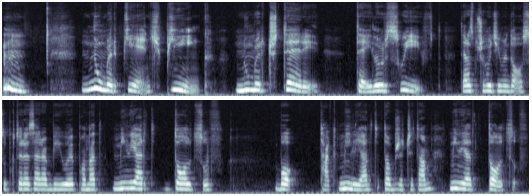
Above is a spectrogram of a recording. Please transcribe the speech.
Numer 5 Pink. Numer 4 Taylor Swift. Teraz przechodzimy do osób, które zarobiły ponad miliard dolców. Bo tak, miliard, dobrze czytam, miliard dolców.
